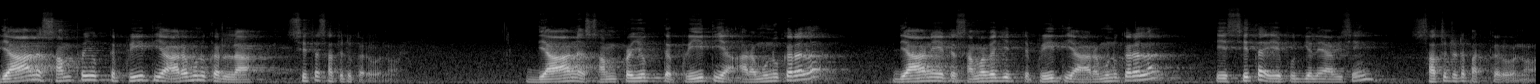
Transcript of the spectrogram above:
ධාන සංප්‍රයුක්ත ප්‍රීතිය අරමුණු කරලා සිත සතුටු කරනවා. ධාන සංප්‍රයුක්ත ප්‍රීතිය අරමුණු කරලා ධානයේට සමවැජිච්ච ප්‍රීතිය අරමුණු කරලා ඒ සිත ඒ පුද්ගලයා විසින් සතුටටපත් කරනවා.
